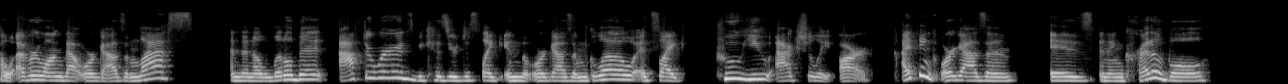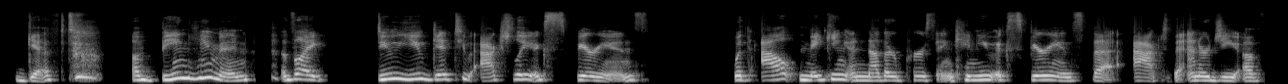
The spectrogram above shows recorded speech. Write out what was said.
however long that orgasm lasts. And then a little bit afterwards, because you're just like in the orgasm glow, it's like who you actually are. I think orgasm is an incredible gift of being human. It's like, do you get to actually experience without making another person can you experience the act the energy of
